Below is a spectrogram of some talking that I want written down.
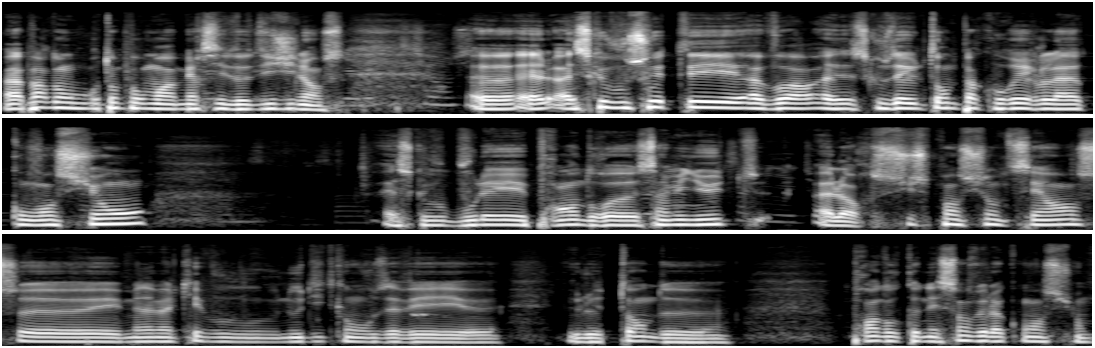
Ah pardon, autant pour moi, merci de votre vigilance. Euh, est-ce que vous souhaitez avoir, est-ce que vous avez eu le temps de parcourir la convention? Est-ce que vous voulez prendre 5 minutes? Alors, suspension de séance, euh, et Madame Alquet, vous nous dites quand vous avez euh, eu le temps de prendre connaissance de la convention.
